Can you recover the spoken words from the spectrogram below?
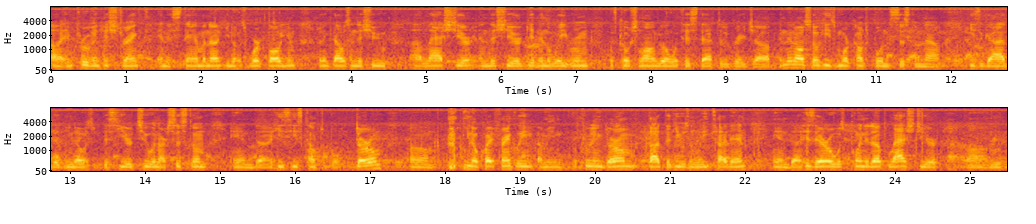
uh, improving his strength and his stamina, you know, his work volume. I think that was an issue uh, last year, and this year getting in the weight room with Coach Longo and with his staff did a great job. And then also he's more comfortable in the system now. He's a guy that, you know, is, is year two in our system, and uh, he's, he's comfortable. Durham, um, you know, quite frankly, I mean, recruiting Durham thought that he was an elite tight end, and uh, his arrow was pointed up last year um,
